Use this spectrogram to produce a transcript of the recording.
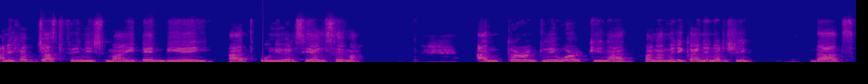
and I have just finished my MBA at Universidad del CEMA. I'm currently working at Pan American Energy, that's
